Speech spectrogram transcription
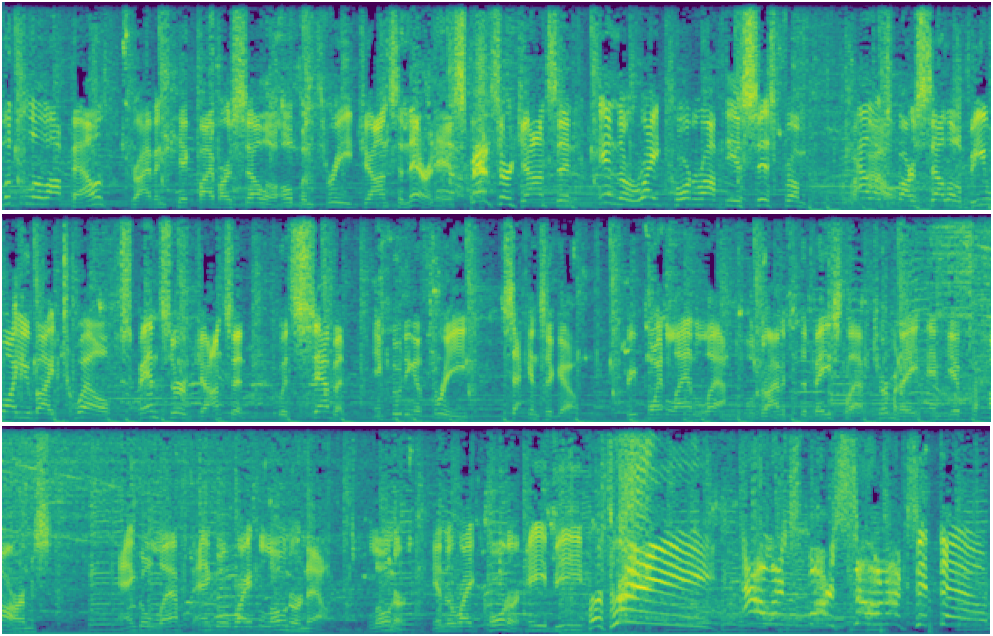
Look a little off balance. Driving kick by Barcelo, open three. Johnson, there it is. Spencer Johnson in the right corner off the assist from Alex Barcelo. BYU by 12. Spencer Johnson with seven, including a three seconds ago. Three point land left. We'll drive it to the base left, terminate, and give to Haarms. Angle left, angle right, Lohner now. Lohner in the right corner. AB for three! Alex Barcelo knocks it down!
